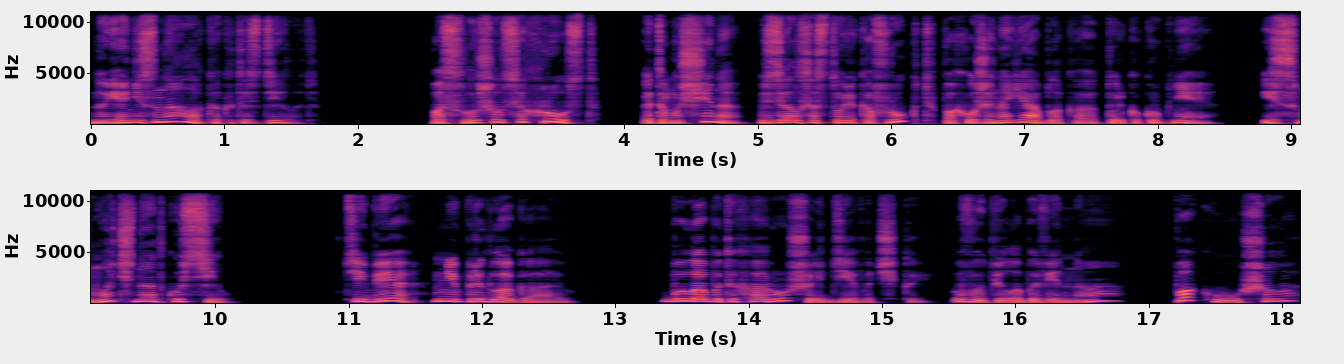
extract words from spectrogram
Но я не знала, как это сделать. Послышался хруст. Это мужчина взял со столика фрукт, похожий на яблоко, только крупнее, и смачно откусил. Тебе не предлагаю. Была бы ты хорошей девочкой, выпила бы вина, покушала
